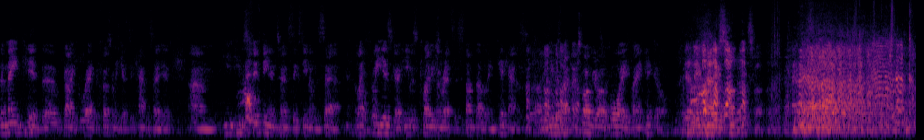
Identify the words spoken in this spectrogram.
The main kid, the guy Greg, the first one he gets decapitated, um, he, he was 15 and turned 16 on the set. And like three years ago, he was Chloe Moretz's stunt double in Kick-Ass. He was like a 12-year-old boy playing Hit Girl. He hadn't even had his stunt mitzvah. You have to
